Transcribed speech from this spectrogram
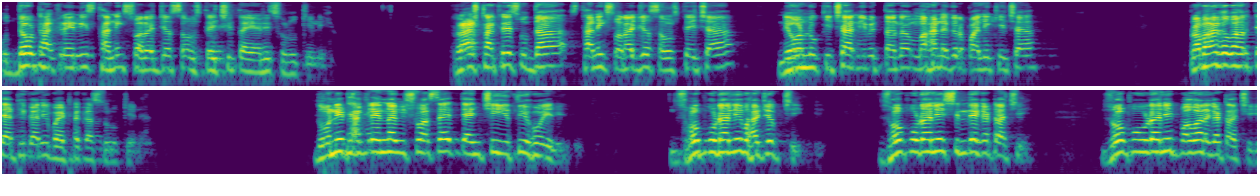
उद्धव ठाकरेंनी स्थानिक स्वराज्य संस्थेची तयारी सुरू केली. राज ठाकरे सुद्धा स्थानिक स्वराज्य संस्थेच्या निवडणुकीच्या निमित्तानं महानगरपालिकेच्या प्रभागवार त्या ठिकाणी बैठका सुरू केल्या. दोन्ही ठाकरेंना विश्वास आहे त्यांची युती होईल. झोप उडाली भाजपची झोप उडाली शिंदे गटाची झोप उडाली पवार गटाची.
